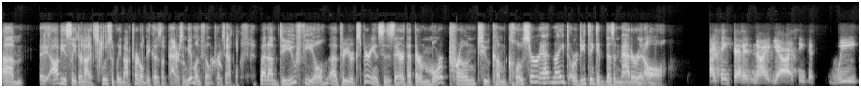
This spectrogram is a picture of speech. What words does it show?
um, eh, obviously they're not exclusively nocturnal because the Patterson Gimlin film, for example. But um, do you feel uh, through your experiences there that they're more prone to come closer at night, or do you think it doesn't matter at all? I think that at night, yeah, I think that we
